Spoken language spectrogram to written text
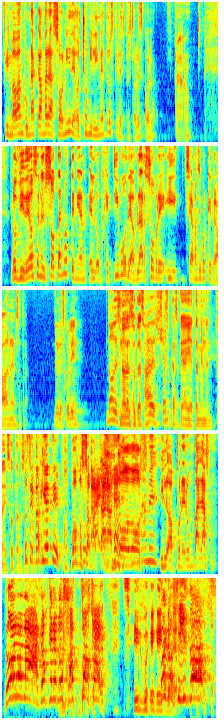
Filmaban con una cámara Sony de 8 milímetros que les prestó la escuela. Claro. Los videos en el sótano tenían el objetivo de hablar sobre, y se llama así porque grababan en el sótano. Del escuelín. No, de su No, casa. de su casa. Ah, de su casa. casa. Que allá también hay sótanos. Pues imagínate, vamos a matar a todos y le va a poner un balazo. ¡No, mamá! ¡No queremos hot pocket! Sí, güey. ¡Buenos hijos!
